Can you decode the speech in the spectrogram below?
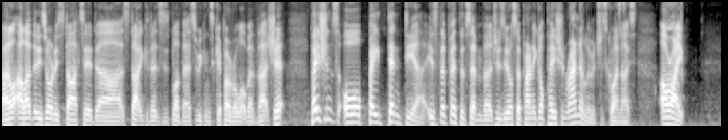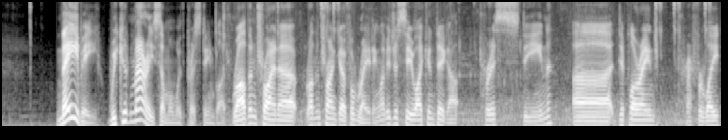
I, I, like that he's already started uh, starting condense his blood there, so we can skip over a little bit of that shit. Patience or Patentia is the fifth of seven virtues. He also apparently got patient randomly, which is quite nice. All right. Maybe we could marry someone with pristine blood rather than trying to rather than try and go for raiding. Let me just see who I can dig up. Pristine, uh, Diplo range, preferably.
